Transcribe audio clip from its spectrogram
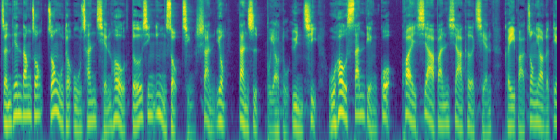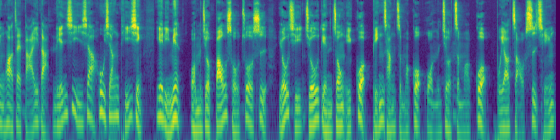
整天当中，中午的午餐前后得心应手，请善用，但是不要赌运气。午后三点过。快下班下课前，可以把重要的电话再打一打，联系一下，互相提醒。夜里面我们就保守做事，尤其九点钟一过，平常怎么过我们就怎么过，不要找事情。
